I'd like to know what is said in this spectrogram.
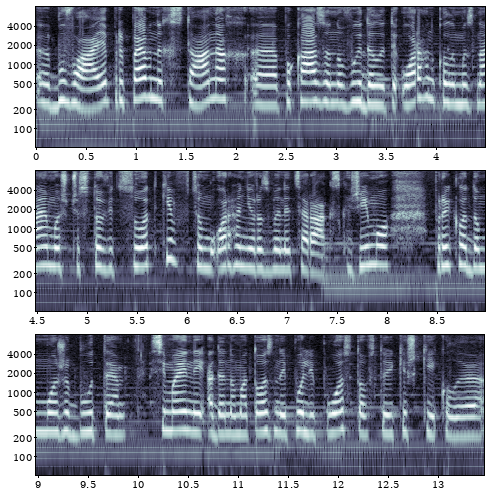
Е, Буває при певних станах е, показано видалити орган, коли ми знаємо, що 100% в цьому органі розвинеться рак. Скажімо, прикладом може бути сімейний аденоматозний поліпоз товстої кишки, коли е,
